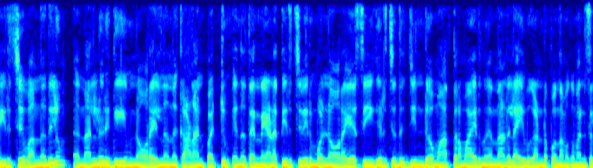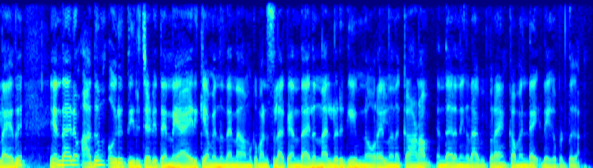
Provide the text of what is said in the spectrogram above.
തിരിച്ചു വന്നതിലും നല്ലൊരു ഗെയിം നോറയിൽ നിന്ന് കാണാൻ പറ്റും എന്ന് തന്നെയാണ്. തിരിച്ചു വരുമ്പോൾ നോറയെ സ്വീകരിച്ചത് ജിൻഡോ മാത്രമായിരുന്നു എന്നാണ് ലൈവ് കണ്ടപ്പോൾ നമുക്ക് മനസ്സിലായത്. എന്തായാലും അതും ഒരു തിരിച്ചടി തന്നെ ആയിരിക്കാം എന്ന് തന്നെ നമുക്ക് മനസ്സിലാക്കാം. എന്തായാലും നല്ലൊരു ഗെയിം നോറയിൽ നിന്ന് കാണാം. എന്തായാലും നിങ്ങളുടെ അഭിപ്രായം കമന്റായി രേഖപ്പെടുത്തുക.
